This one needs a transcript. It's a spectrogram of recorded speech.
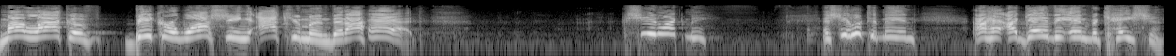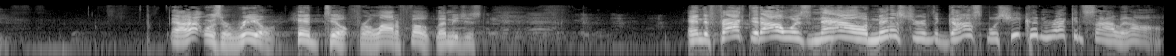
my lack of beaker washing acumen that I had. She didn't like me. And she looked at me and I, I gave the invocation. Now, that was a real head tilt for a lot of folk. Let me just. And the fact that I was now a minister of the gospel, she couldn't reconcile it all.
